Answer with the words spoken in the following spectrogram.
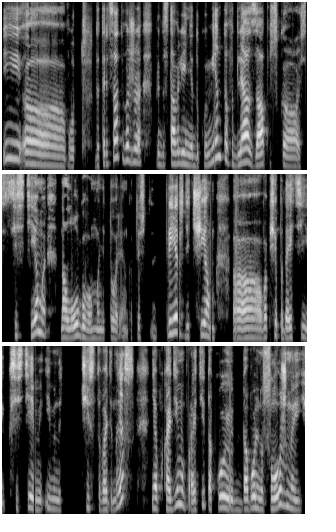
И э, вот до 30 же предоставление документов для запуска системы налогового мониторинга. То есть прежде чем э, вообще подойти к системе именно чистого 1С, необходимо пройти такой довольно сложный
